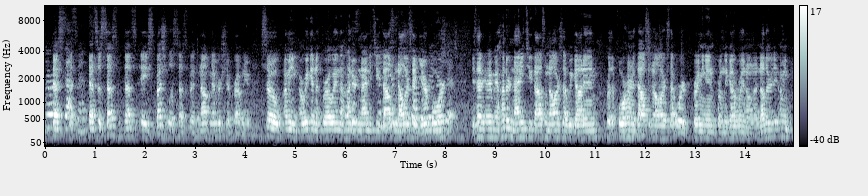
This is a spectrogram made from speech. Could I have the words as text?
there are that's, assessments. that's assess, that's a special assessment, not membership revenue. So, I mean, are we gonna throw in the hundred ninety-two thousand dollars at your board? Is that gonna be hundred and ninety-two thousand dollars that we got in, or the four hundred thousand dollars that we're bringing in from the government on another? I mean,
